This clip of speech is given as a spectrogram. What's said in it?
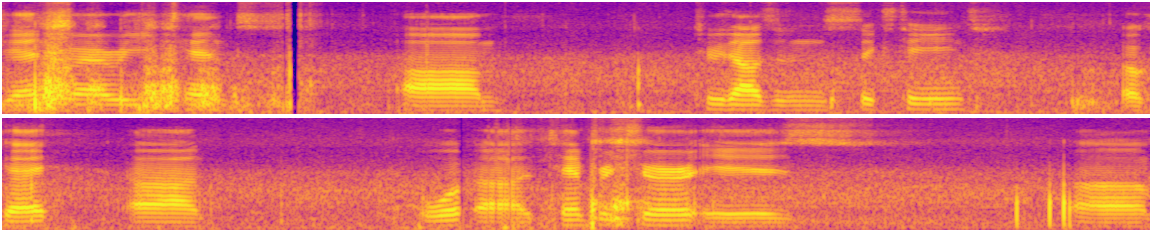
January 10th um, 2016 okay? Uh, temperature is uh,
